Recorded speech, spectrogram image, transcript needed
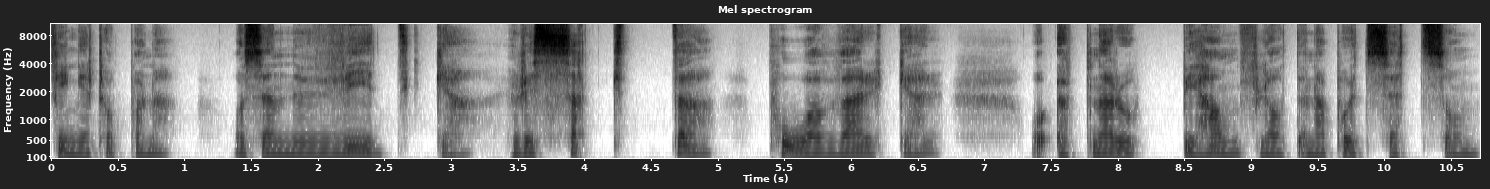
fingertopparna och sen vidga, hur det sakta påverkar och öppnar upp i handflatorna på ett sätt som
